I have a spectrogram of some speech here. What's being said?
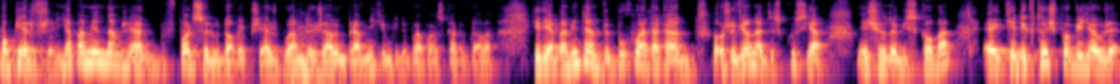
Po pierwsze, ja pamiętam, że jak w Polsce Ludowej, przecież byłam dojrzałym prawnikiem, kiedy była Polska Ludowa, kiedy ja pamiętam, wybuchła taka ożywiona dyskusja środowiskowa, e, kiedy ktoś powiedział, że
